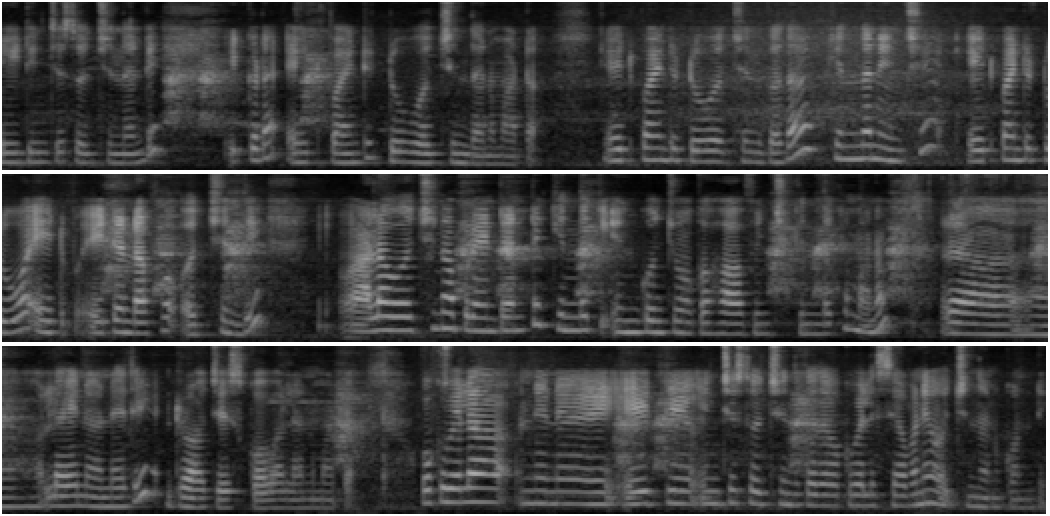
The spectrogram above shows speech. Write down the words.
ఎయిట్ ఇంచెస్ వచ్చిందండి. ఇక్కడ ఎయిట్ పాయింట్ టూ వచ్చిందనమాట ఎయిట్ పాయింట్ టూ వచ్చింది కదా కింద నుంచి eight point two eight eight and half వచ్చింది. అలా వచ్చినప్పుడు ఏంటంటే కిందకి ఇంకొంచెం ఒక హాఫ్ ఇంచ్ కిందకి మనం లైన్ అనేది డ్రా చేసుకోవాలన్నమాట. ఒకవేళ నేను ఎయిట్ ఇంచెస్ వచ్చింది కదా ఒకవేళ సెవెనే వచ్చింది అనుకోండి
